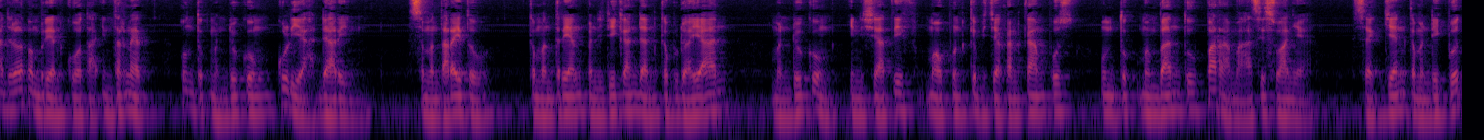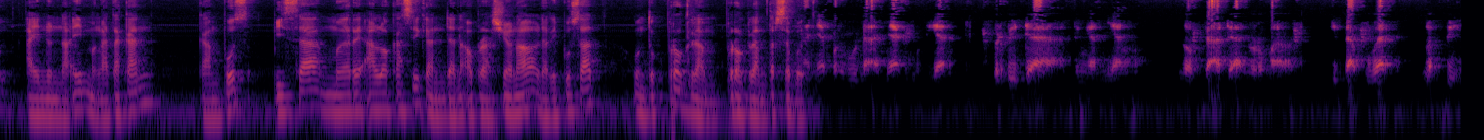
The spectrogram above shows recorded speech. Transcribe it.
adalah pemberian kuota internet untuk mendukung kuliah daring. Sementara itu Kementerian Pendidikan dan Kebudayaan mendukung inisiatif maupun kebijakan kampus untuk membantu para mahasiswanya. Sekjen Kemendikbud Ainun Naim mengatakan, kampus bisa merealokasikan dana operasional dari pusat untuk program-program tersebut. Hanya penggunaannya kemudian berbeda dengan yang keadaan normal. Kita buat lebih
